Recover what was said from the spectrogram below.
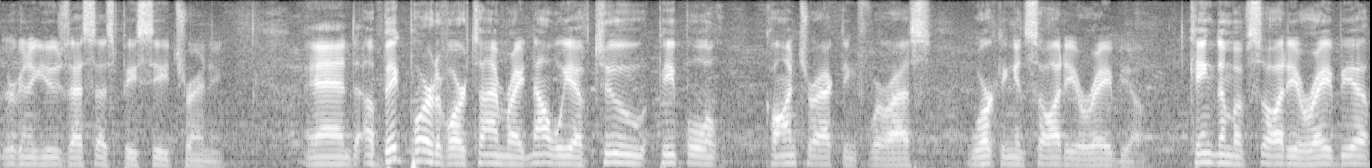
They're going to use SSPC training. And a big part of our time right now, we have two people contracting for us working in Saudi Arabia. Kingdom of Saudi Arabia,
